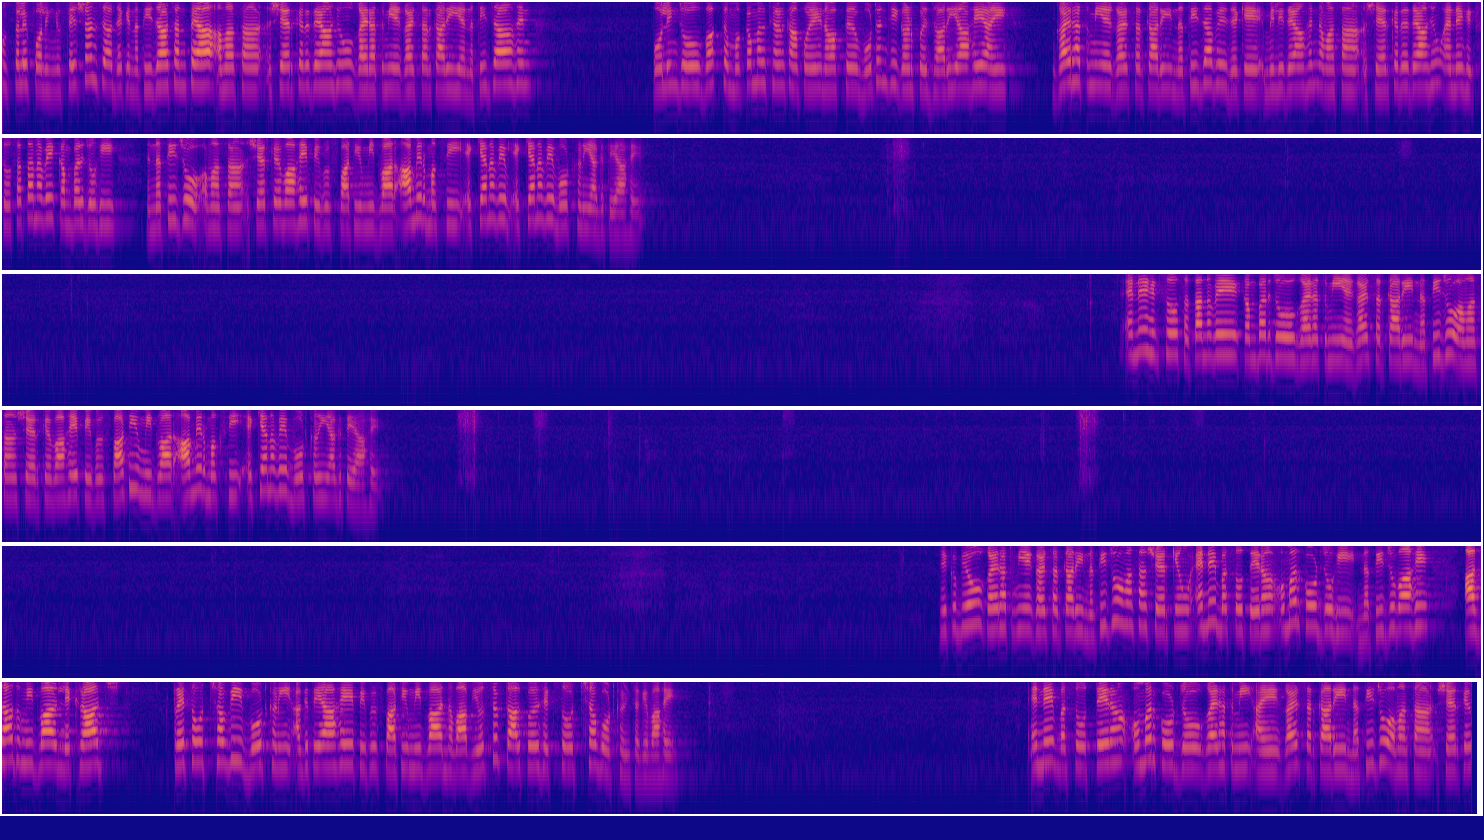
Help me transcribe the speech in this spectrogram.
मुख़्तलिफ़ polling station जा जेके नतीजा अचनि पिया अवांसां शेयर करे रहिया आहियूं ग़ैरहतमी ऐं ग़ैर सरकारी इहे नतीजा आहिनि पोलिंग जो वक़्तु मुकमल थियण खां पोइ हिन वक़्ति वोटनि जी गणप जारी आहे ऐं हतमी ऐं ग़ैर सरकारी नतीजा बि जेके मिली रहिया आहिनि अवां असां शेयर करे रहिया आहियूं अने हिक सौ सतानवे कंबर जो ई नतीजो अवां सां शेयर कयो आहे पीपल्स पार्टी उमेदवार आमिर मक्सी एकयानवे एकयानवे वोट खणी अॻिते आहे इन हिक सौ सतानवे कंबर जो गैरतमी ऐं ग़ैर सरकारी नतीजो अव्हां सां शेयर कयो आहे पीपल्स पार्टी उमेदवार आमिर मक्सी एकानवे वोट खणी अॻिते आहे हिकु ॿियो ग़ैर ऐं गैर सरकारी नतीजो अवां सां शेयर कयूं एन ए ॿ सौ तेरहं उमरकोट जो ई नतीजो आहे आज़ादु उमीदवार लिखराज टे सौ छवीह वोट खणी अॻिते आहे पीपल्स पार्टी उमीदवार नवाब यूसुफ टालपुर हिकु सौ छह वोट खणी सघियो आहे एन ए ॿ सौ तेरहं उमरकोट जो ग़ैरहतमी ऐं ग़ैर सरकारी नतीजो अवां सां शेयर कयूं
